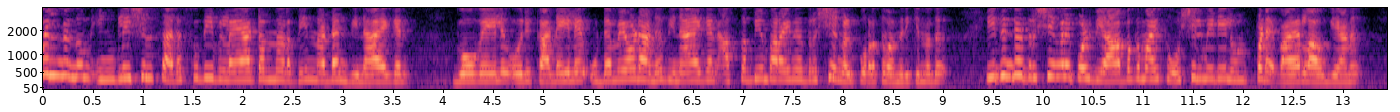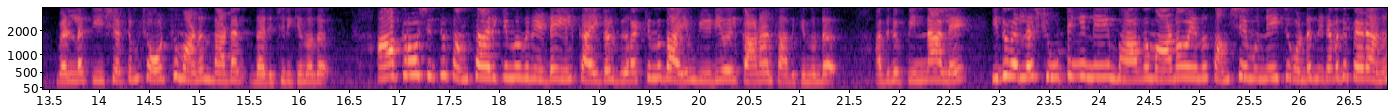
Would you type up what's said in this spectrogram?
ഗോവയിൽ നിന്നും ഇംഗ്ലീഷിൽ സരസ്വതി വിളയാട്ടം നടത്തി നടൻ വിനായകൻ. ഗോവയിലെ ഒരു കടയിലെ ഉടമയോടാണ് വിനായകൻ അസഭ്യം പറയുന്ന ദൃശ്യങ്ങൾ പുറത്തു വന്നിരിക്കുന്നത്. ഇതിന്റെ ദൃശ്യങ്ങൾ ഇപ്പോൾ വ്യാപകമായി സോഷ്യൽ മീഡിയയിൽ ഉൾപ്പെടെ വൈറലാവുകയാണ്. വെള്ള ടീഷർട്ടും ഷോർട്സുമാണ് നടൻ ധരിച്ചിരിക്കുന്നത്. ആക്രോശിച്ച് സംസാരിക്കുന്നതിനിടയിൽ കൈകൾ വിറയ്ക്കുന്നതായും വീഡിയോയിൽ കാണാൻ സാധിക്കുന്നുണ്ട്. അതിനു പിന്നാലെ ഇതുവല്ല ഷൂട്ടിങ്ങിന്റെയും ഭാഗമാണോ എന്ന് സംശയം ഉന്നയിച്ചുകൊണ്ട് നിരവധി പേരാണ്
